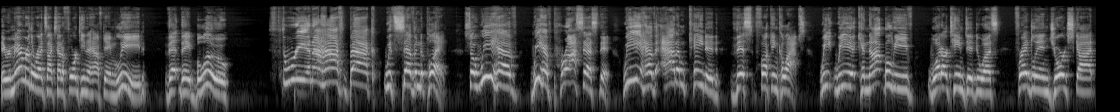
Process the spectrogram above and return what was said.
they remember the Red Sox had a 14 and a half game lead that they blew three and a half back with seven to play. So we have we have processed it. We have Adam Cated this fucking collapse. We we cannot believe what our team did to us. Fred Lynn, George Scott,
